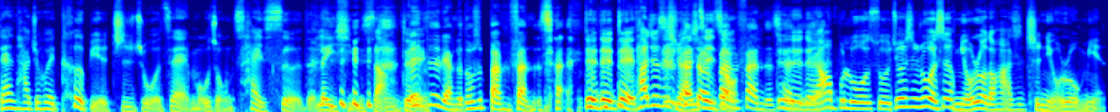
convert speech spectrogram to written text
但是他就会特别执着在某种菜色的类型上。对，这两个都是拌饭的菜。对对对，他就是 喜欢这种拌饭的菜。对对对，然后不啰嗦，就是如果是牛肉的话，是吃牛肉面。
